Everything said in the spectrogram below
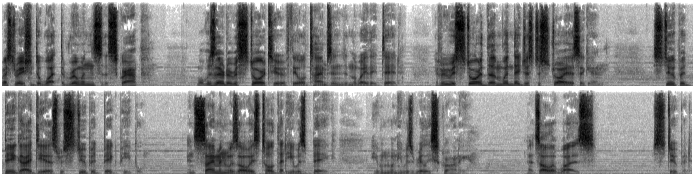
Restoration to what? The ruins? The scrap? What was there to restore to if the old times ended in the way they did? If we restored them, wouldn't they just destroy us again? Stupid big ideas were stupid big people. And Simon was always told that he was big, even when he was really scrawny. That's all it was. Stupid.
